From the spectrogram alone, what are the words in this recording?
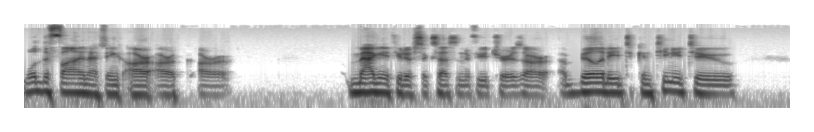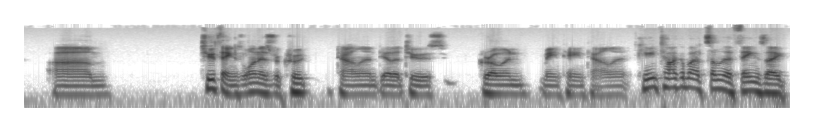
will define, I think, our our our magnitude of success in the future is our ability to continue to um, two things. One is recruit talent. The other two is grow and maintain talent. Can you talk about some of the things like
